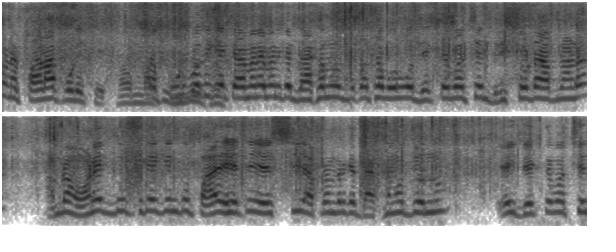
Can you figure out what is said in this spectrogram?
মানে পাড়া পড়েছে। হ্যাঁ, পূর্ব ভিজেছে। দিকে ক্যামেরাম্যানকে দেখানোর কথা বলব দেখতে পাচ্ছেন দৃশ্যটা আপনারা। আমরা অনেক দূর থেকে কিন্তু পায়ে হেঁটে এসেছি আপনাদেরকে দেখানোর জন্য। এই দেখতে পাচ্ছেন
